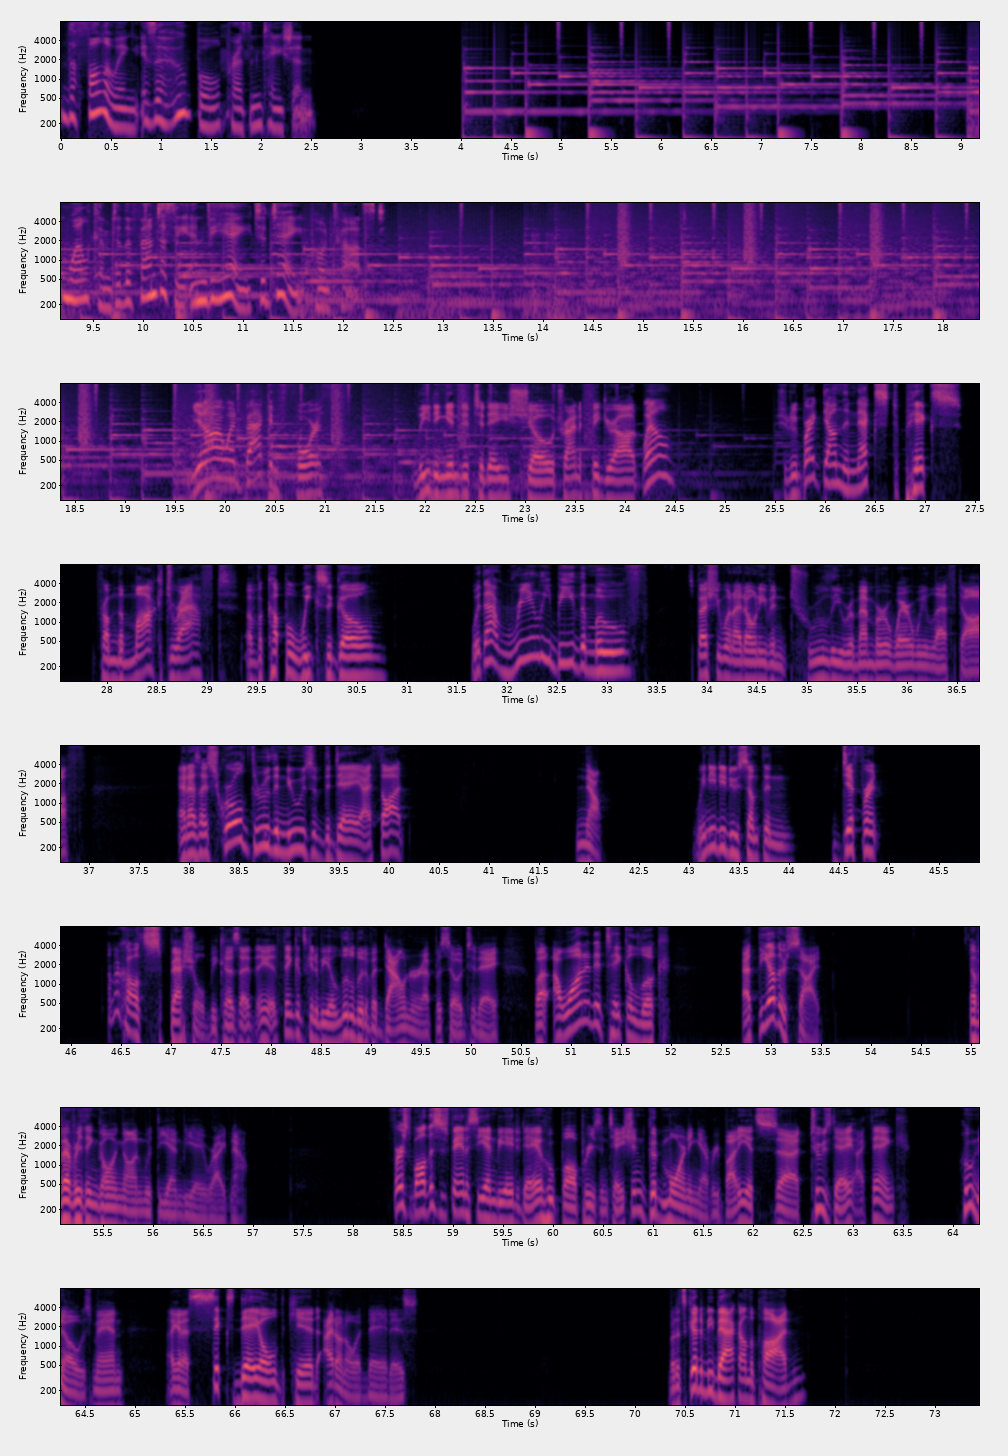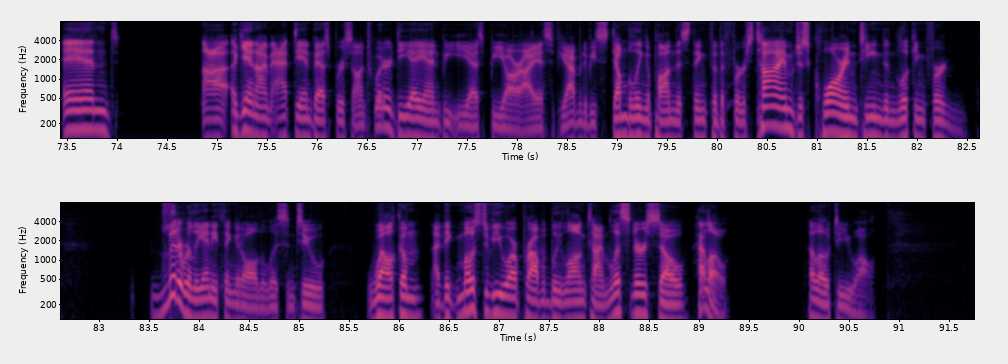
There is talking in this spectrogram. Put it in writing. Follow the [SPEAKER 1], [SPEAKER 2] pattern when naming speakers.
[SPEAKER 1] The following is a Hoop Ball presentation. Welcome to the Fantasy NBA Today podcast.
[SPEAKER 2] You know, I went back and forth leading into today's show trying to figure out, well, should we break down the next picks from the mock draft of a couple weeks ago? Would that really be the move? Especially when I don't even truly remember where we left off. And as I scrolled through the news of the day, I thought, no, we need to do something different I'm going to call it special because I, th- I think it's going to be a little bit of a downer episode today. But I wanted to take a look at the other side of everything going on with the NBA right now. First of all, this is Fantasy NBA Today, a hoopball presentation. Good morning, everybody. It's uh, Tuesday, I think. Who knows, man? I got a six day old kid. I don't know what day it is. But it's good to be back on the pod. And uh, again, I'm at Dan Besbris on Twitter, D A N B E S B R I S. If you happen to be stumbling upon this thing for the first time, just quarantined and looking for literally anything at all to listen to, welcome. I think most of you are probably longtime listeners, so hello. Hello to you all.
